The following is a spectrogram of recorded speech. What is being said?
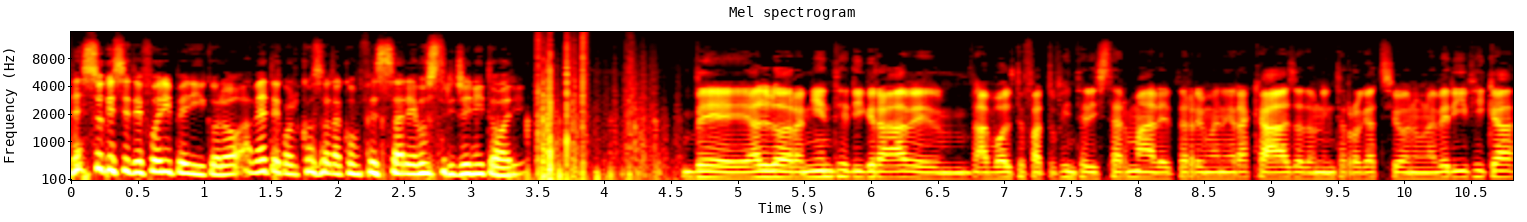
Adesso che siete fuori pericolo, avete qualcosa da confessare ai vostri genitori? Beh, allora, niente di grave, a volte ho fatto finta di star male per rimanere a casa da un'interrogazione, una verifica,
